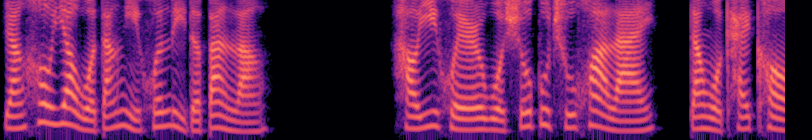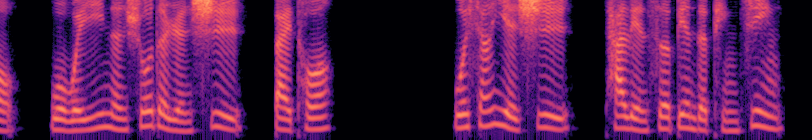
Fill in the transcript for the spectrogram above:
然后要我当你婚礼的伴郎。好一会儿，我说不出话来。当我开口，我唯一能说的人是拜托。我想也是。他脸色变得平静，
